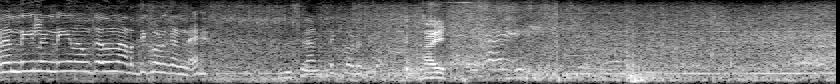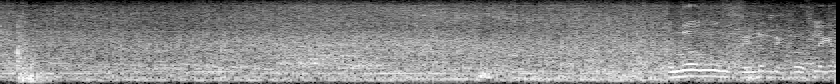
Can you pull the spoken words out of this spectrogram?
അങ്ങനെ എന്തെങ്കിലും ഉണ്ടെങ്കിൽ നമുക്കത് നടത്തി കൊടുക്കണ്ടേ? നടത്തി കൊടുക്കാം. വീണ്ടും ബിഗ് ബോസിലേക്ക്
